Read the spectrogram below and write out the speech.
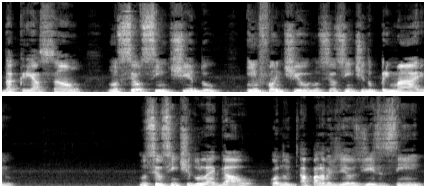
da criação no seu sentido infantil, no seu sentido primário no seu sentido legal, quando a palavra de Deus diz assim:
